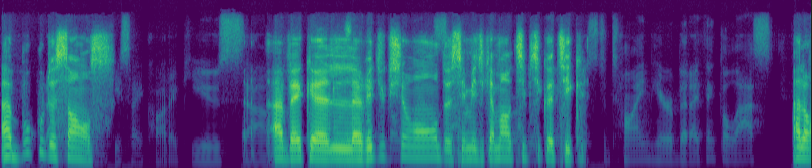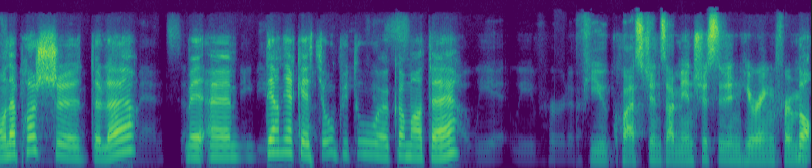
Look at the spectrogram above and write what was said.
a beaucoup de sens avec euh, la réduction de ces médicaments antipsychotiques. Alors, on approche euh, de l'heure, Mais euh, dernière question, ou plutôt un commentaire. Bon.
